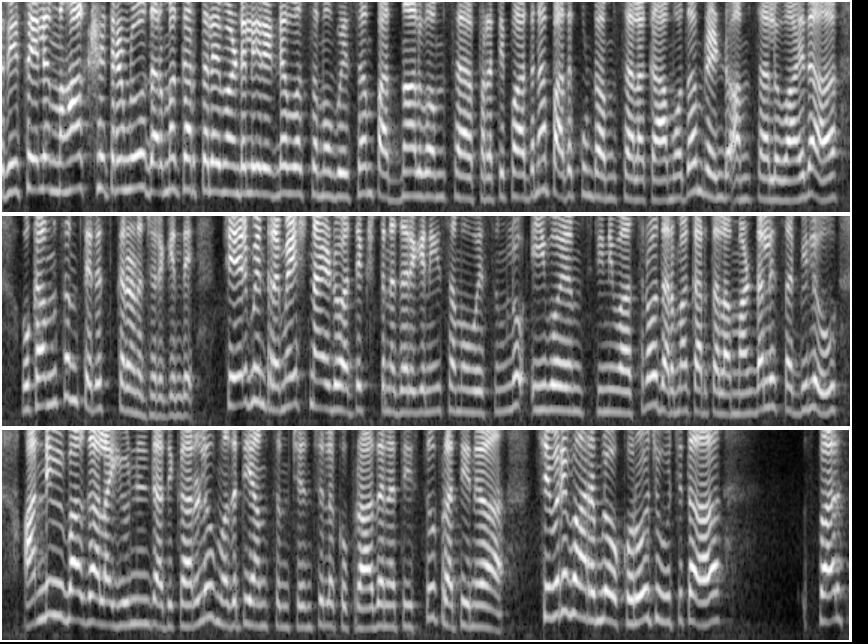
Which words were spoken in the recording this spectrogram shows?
శ్రీశైలం మహాక్షేత్రంలో ధర్మకర్తల మండలి రెండవ సమావేశం. పద్నాలుగు అంశాల ప్రతిపాదన పదకొండు అంశాలకు ఆమోదం రెండు అంశాలు వాయిదా ఒక అంశం తిరస్కరణ జరిగింది. చైర్మన్ రమేష్ నాయుడు అధ్యక్షతన జరిగిన ఈ సమావేశంలో ఈవోఎం శ్రీనివాసరావు ధర్మకర్తల మండలి సభ్యులు అన్ని విభాగాల యూనిట్ అధికారులు మొదటి అంశం చెంచులకు ప్రాధాన్యత ఇస్తూ ప్రతి నెల చివరి వారంలో ఒకరోజు ఉచిత స్పర్శ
